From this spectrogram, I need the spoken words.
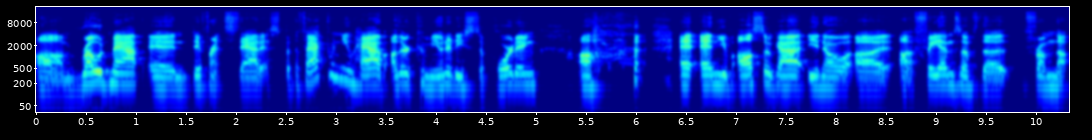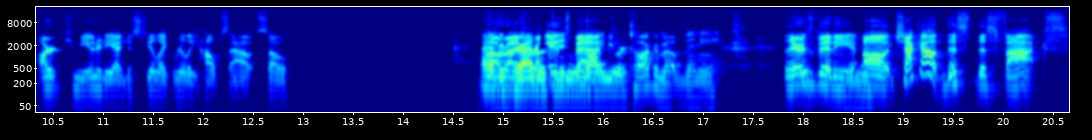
um, roadmap and different status. But the fact when you have other communities supporting, uh, and, and, you've also got you know uh, uh, fans of the from the art community, I just feel like really helps out. So I had All to right, grab a Vinny back. while you were talking about Vinny. There's Vinny. Oh, check out this this fox.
